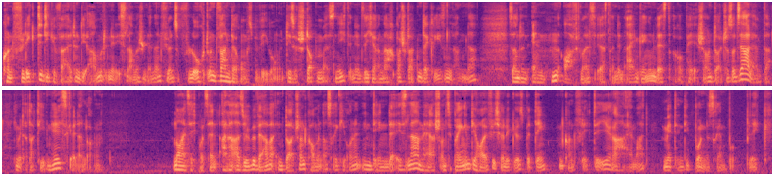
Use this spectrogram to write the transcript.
Konflikte, die Gewalt und die Armut in den islamischen Ländern führen zu Flucht- und Wanderungsbewegungen. Diese stoppen meist nicht in den sicheren Nachbarstaaten der Krisenländer, sondern enden oftmals erst an den Eingängen westeuropäischer und deutscher Sozialämter, die mit attraktiven Hilfsgeldern locken. 90% aller Asylbewerber in Deutschland kommen aus Regionen, in denen der Islam herrscht und sie bringen die häufig religiös bedingten Konflikte ihrer Heimat mit in die Bundesrepublik.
